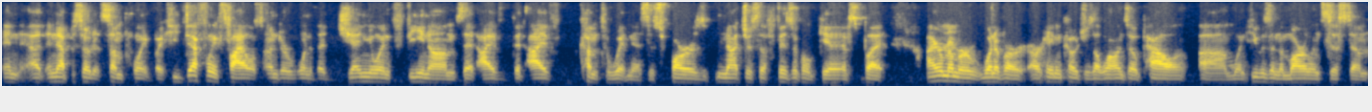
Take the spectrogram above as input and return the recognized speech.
an, an episode at some point but he definitely files under one of the genuine phenoms that i've that i've come to witness as far as not just the physical gifts but i remember one of our, our hitting coaches alonzo powell um, when he was in the marlin system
